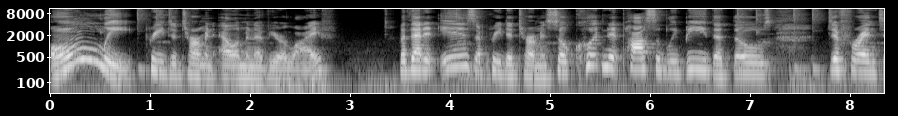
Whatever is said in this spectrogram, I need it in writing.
only predetermined element of your life, but that it is a predetermined. So, couldn't it possibly be that those different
